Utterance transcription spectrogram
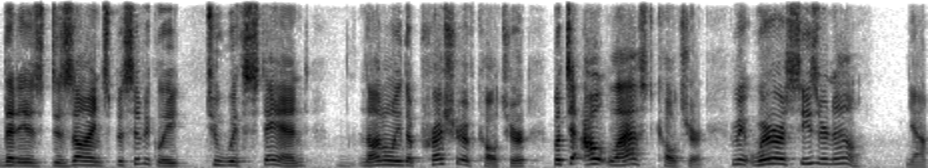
that is designed specifically to withstand not only the pressure of culture, but to outlast culture. I mean, where are Caesar now? Yeah.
